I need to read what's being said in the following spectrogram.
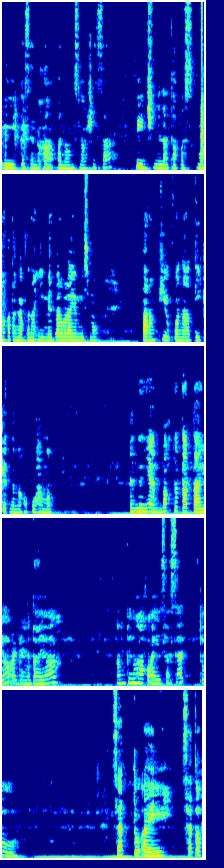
I, kasi naka-announce lang siya sa page nila. Tapos, makakatanggap ka ng email. Pero wala yung mismo parang coupon na ticket na makukuha mo. And then, yan. Back to top tayo. Order na tayo. Ang kinuha ko ay sa set 2. Set 2 ay set of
